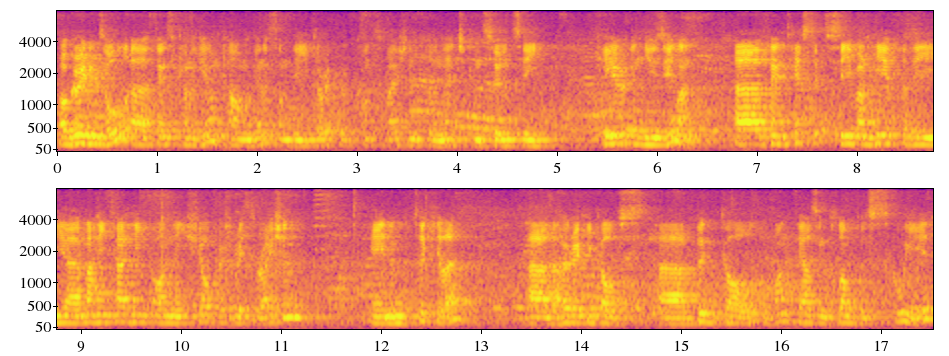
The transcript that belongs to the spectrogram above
Well, greetings all. Uh, thanks for coming here. I'm Carl McGuinness. I'm the Director of Conservation for the Nature Conservancy here in New Zealand. Uh, fantastic to see everyone here for the uh, mahi tahi on the shellfish restoration and in particular uh, the Hauraki Gulf's uh, big goal of 1,000 kilometres squared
